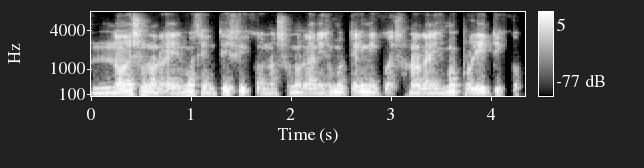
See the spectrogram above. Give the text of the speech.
no es un organismo científico, no es un organismo técnico, es un organismo político.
